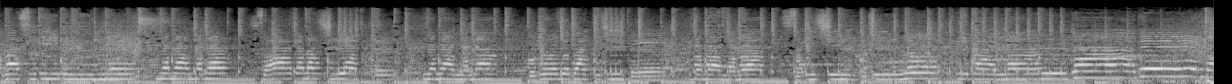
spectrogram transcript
甘すぎる夢。ななななさあ騙し合ってなななな心隠してなななな寂しいこちの愉快な歌で泣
